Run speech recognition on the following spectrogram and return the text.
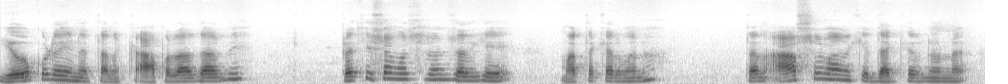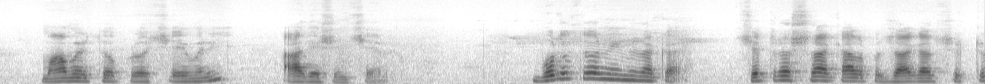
యువకుడైన తన కాపలాదారిని ప్రతి సంవత్సరం జరిగే మతకర్మను తన ఆశ్రమానికి దగ్గరనున్న మామిడితో చేయమని ఆదేశించారు. బుర్రతో నిండిన ఒక చతురస్రాకారపు జాగా చుట్టూ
